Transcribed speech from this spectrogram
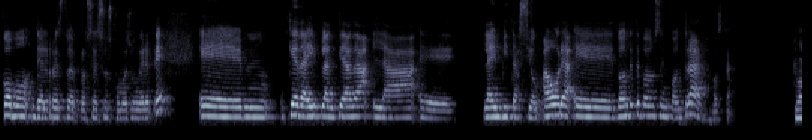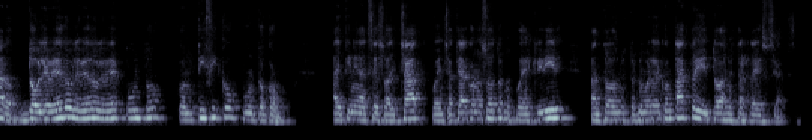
como del resto de procesos como es un ERP. Em, queda ahí planteada la, eh, la invitación. Ahora, eh, ¿dónde te podemos encontrar, Oscar? Claro, www.contifico.com. Ahí tienen acceso al chat, pueden chatear con nosotros, nos pueden escribir, están todos nuestros números de contacto y todas nuestras redes sociales.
